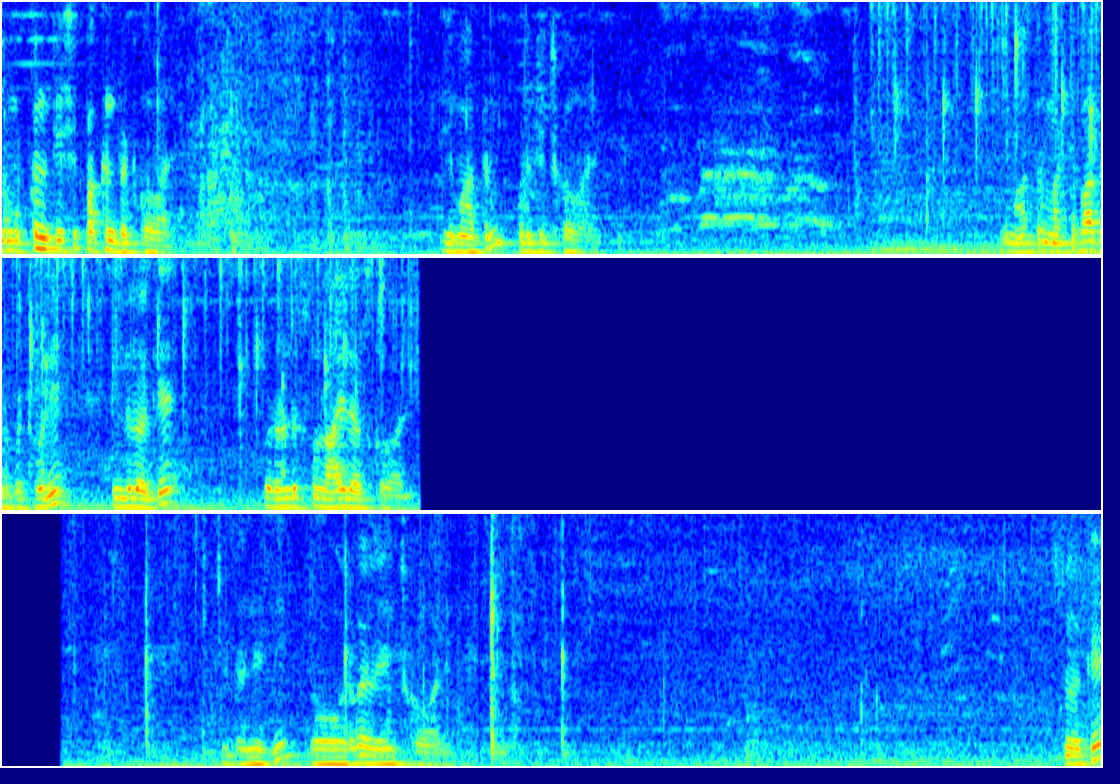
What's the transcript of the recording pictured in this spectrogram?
ఈ ముక్కలు తీసి పక్కన పెట్టుకోవాలి. ఇది మాత్రం ఉడికించుకోవాలి ఈ మాత్రం మట్టి పాత్ర పెట్టుకొని ఇందులోకి రెండు స్పూన్లు ఆయిల్ వేసుకోవాలి. వీటన్నిటిని దూరగా వేయించుకోవాలి. ఓకే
